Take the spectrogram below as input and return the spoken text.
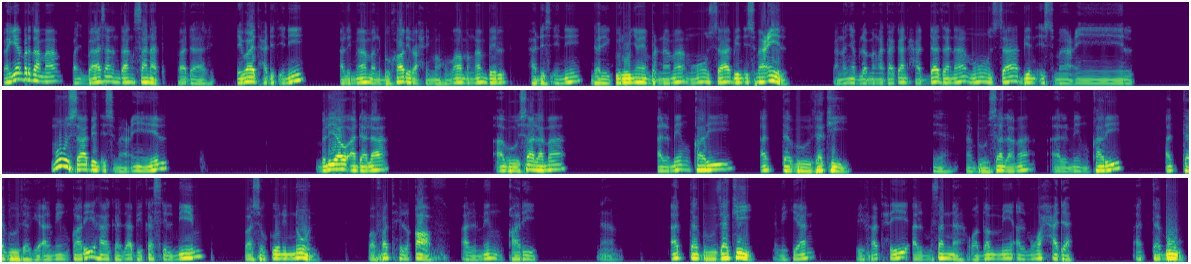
Bagian pertama pembahasan tentang sanad. Pada riwayat hadis ini Al-Imam Al-Bukhari rahimahullah mengambil hadis ini dari gurunya yang bernama Musa bin Ismail. Karenanya beliau mengatakan haddatsana Musa bin Ismail. Musa bin Ismail Beliau adalah Abu Salama Al-Minqari At-Tabuzaki. Ya, Abu Salama Al-Minqari At-Tabuzaki. Al-Minqari hakada bi kasril mim wa nun wa qaf. Al-Minqari. Nah, At-Tabuzaki. Demikian bi fathi al-musanna wa dhammi al-muwahhada. At-Tabu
